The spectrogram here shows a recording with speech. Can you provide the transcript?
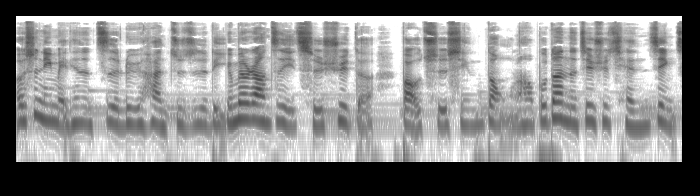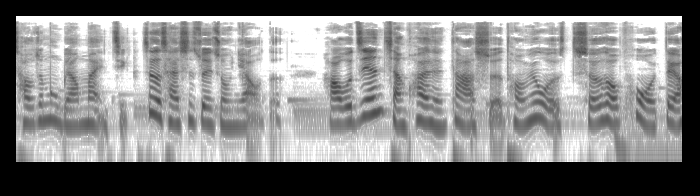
而是你每天的自律和自制力，有没有让自己持续的保持行动，然后不断的继续前进，朝着目标迈进，这个才是最重要的。好，我今天讲话有点大舌头，因为我舌头破掉，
